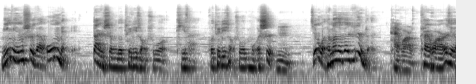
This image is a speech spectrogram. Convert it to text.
明明是在欧美诞生的推理小说题材和推理小说模式，嗯，结果他妈的在日本开花了，开花，而且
